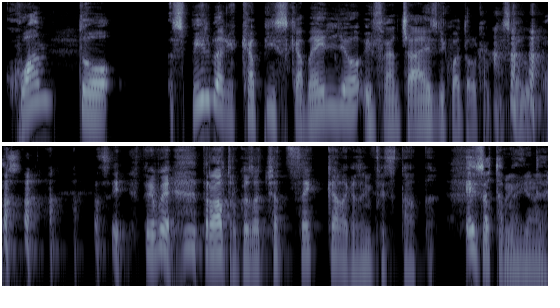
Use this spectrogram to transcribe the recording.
quanto Spielberg capisca meglio il franchise di quanto lo capisca Lucas. sì, perché poi, tra l'altro, cosa ci azzecca la casa infestata? Esattamente.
